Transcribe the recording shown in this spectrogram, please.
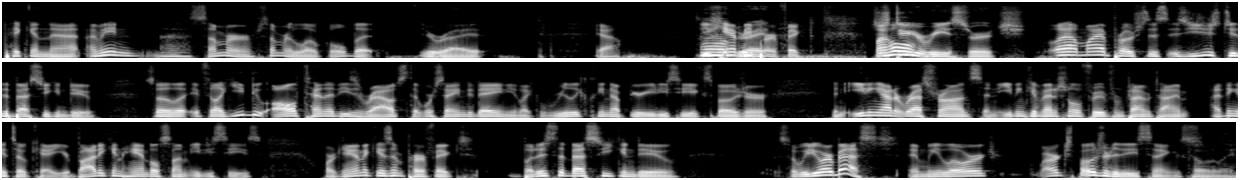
picking that. I mean, uh, some are some are local, but You're right. yeah, you Oh, can't great. be perfect. My Just do your research. well, my approach to this is you just do the best you can do. So if like you do all 10 of these routes that we're saying today and you like really clean up your EDC exposure, then eating out at restaurants and eating conventional food from time to time, I think it's okay. Your body can handle some EDCs. Organic isn't perfect, but it's the best you can do. So we do our best and we lower our exposure to these things. Totally.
